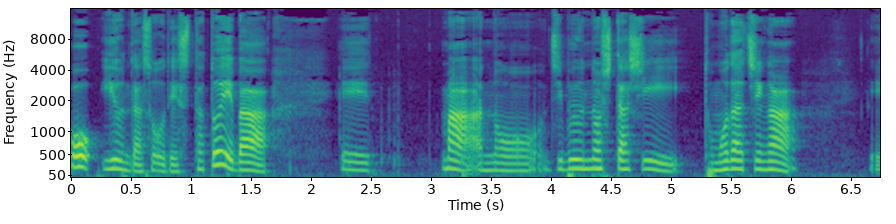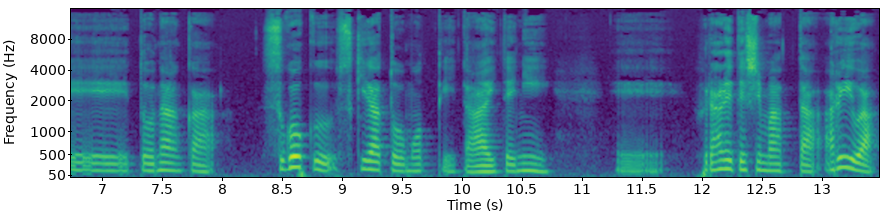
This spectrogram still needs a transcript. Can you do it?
を言うんだそうです。例えば、えー、まあ、あの、自分の親しい友達が、えっ、と、なんか、すごく好きだと思っていた相手に、えー、振られてしまった。あるいは、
